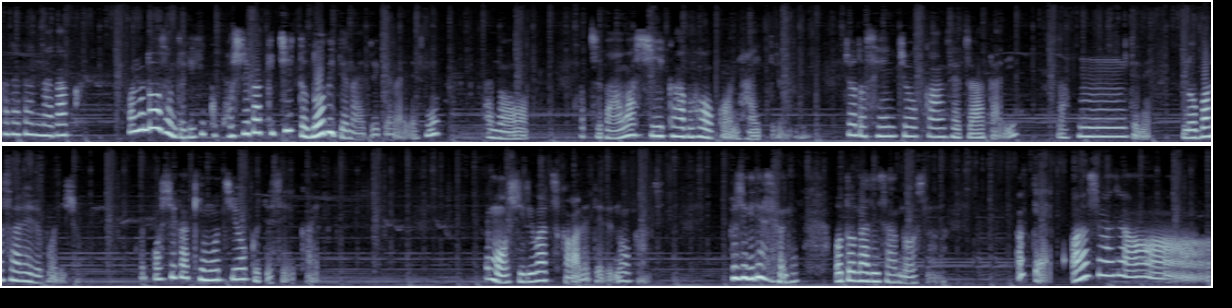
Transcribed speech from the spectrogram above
体長く。この動作の時結構腰がきちっと伸びてないといけないですね。あの、骨盤は C カーブ方向に入ってるので、ちょうど仙腸関節あたりがふーんってね、伸ばされるポジション。腰が気持ちよくて正解。でもお尻は使われてるのを感じ不思議ですよね。お隣さん同士なの。OK。下ろしましょう。は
